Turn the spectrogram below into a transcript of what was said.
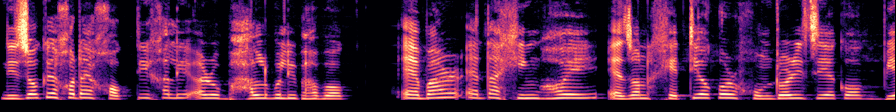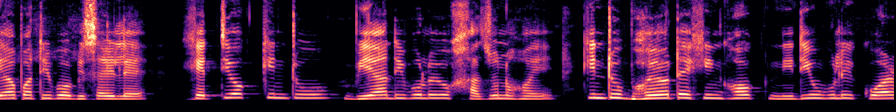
নিজকে সদায় শক্তিশালী আৰু ভাল বুলি ভাবক। এবাৰ এটা সিংহই এজন খেতিয়কৰ সুন্দৰী জীয়েকক বিয়া পাতিব বিচাৰিলে। খেতিয়ক কিন্তু বিয়া দিবলৈও সাজু নহয়। কিন্তু ভয়তে সিংহক নিদিওঁ বুলি কোৱাৰ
